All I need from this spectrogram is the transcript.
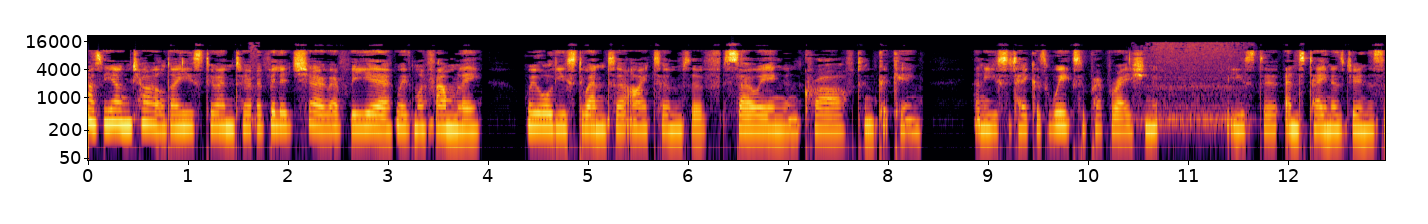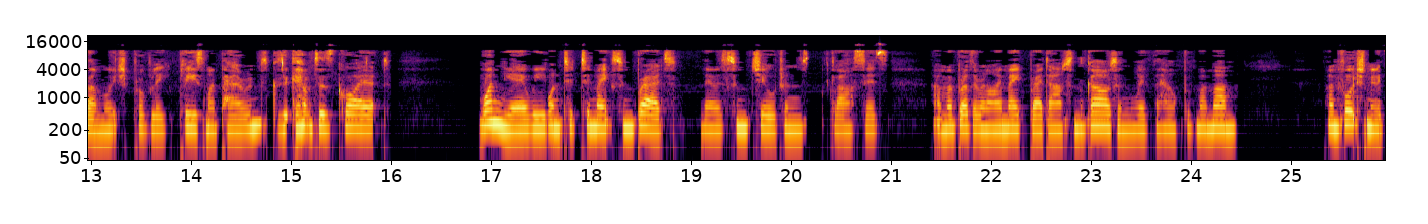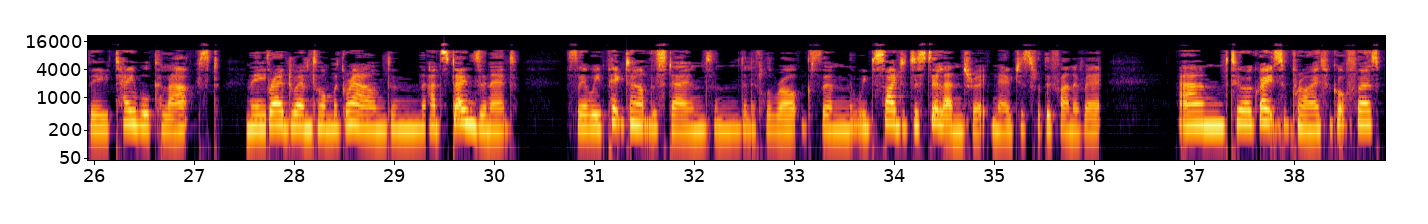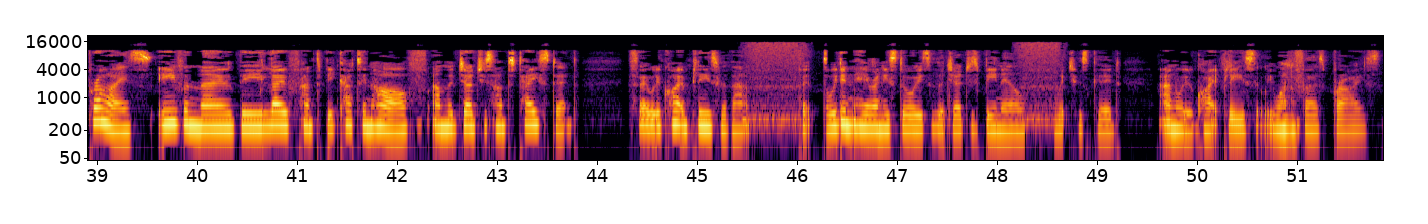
As a young child, I used to enter a village show every year with my family. We all used to enter items of sewing and craft and cooking, and it used to take us weeks of preparation. It used to entertain us during the summer, which probably pleased my parents because it kept us quiet. One year we wanted to make some bread. There was some children's classes, and my brother and I made bread out in the garden with the help of my mum. Unfortunately, the table collapsed the bread went on the ground and had stones in it. So we picked out the stones and the little rocks and we decided to still enter it, you know, just for the fun of it. And to our great surprise, we got first prize, even though the loaf had to be cut in half and the judges had to taste it. So we are quite pleased with that. But we didn't hear any stories of the judges being ill, which was good, and we were quite pleased that we won first prize.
